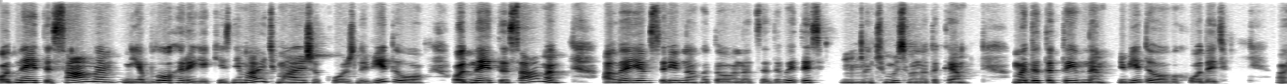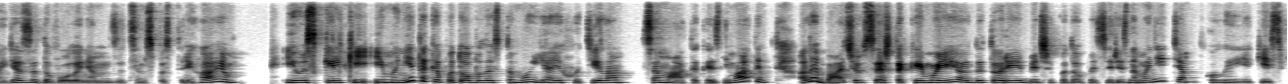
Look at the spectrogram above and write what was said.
Одне й те саме. Є блогери, які знімають майже кожне відео одне й те саме, але я все рівно готова на це дивитись. Чомусь воно таке медитативне відео виходить. Я з задоволенням за цим спостерігаю. І оскільки і мені таке подобалось, тому я і хотіла сама таке знімати. Але бачу, все ж таки моїй аудиторії більше подобається різноманіття, коли якісь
